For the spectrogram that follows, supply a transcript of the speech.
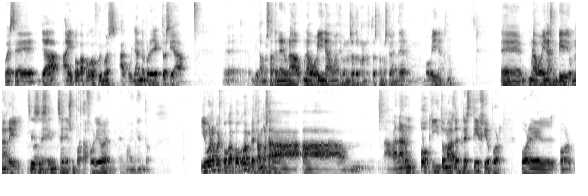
pues eh, ya ahí poco a poco fuimos acuñando proyectos y a, eh, digamos, a tener una, una, bobina, como decimos nosotros, porque nosotros tenemos que vender bobinas, ¿no? Eh, una bobina es un vídeo, una reel, donde enseñes un portafolio en, en movimiento. Y bueno, pues poco a poco empezamos a, a, ganar un poquito más de prestigio por, por el, por,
